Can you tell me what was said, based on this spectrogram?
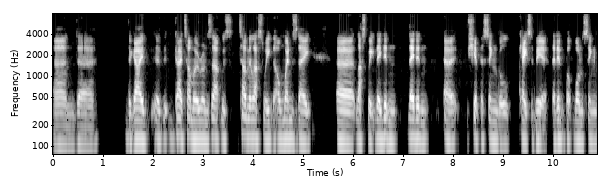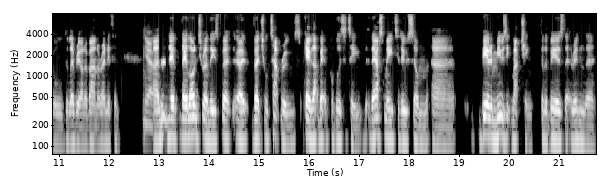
and uh, the guy, uh, the guy Tom who runs that, was telling me last week that on Wednesday, uh, last week they didn't they didn't uh, ship a single case of beer. They didn't put one single delivery on a van or anything. Yeah. And they, they launched one of these vir- uh, virtual tap rooms, gave that bit of publicity. They asked me to do some uh, beer and music matching for the beers that are in the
